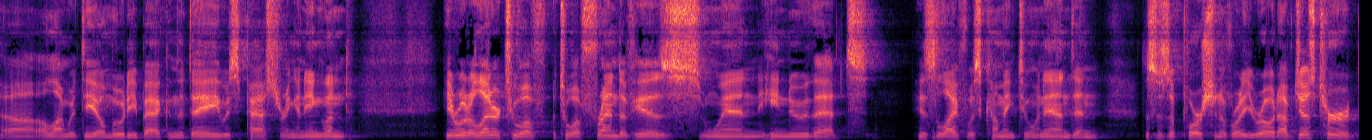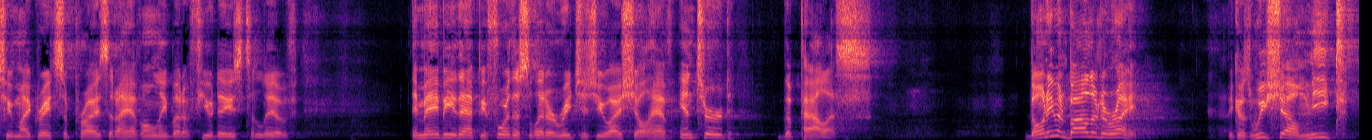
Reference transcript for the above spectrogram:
uh, along with D.L. Moody back in the day. He was pastoring in England. He wrote a letter to a, to a friend of his when he knew that his life was coming to an end. And this is a portion of what he wrote. I've just heard, to my great surprise, that I have only but a few days to live. It may be that before this letter reaches you, I shall have entered the palace. Don't even bother to write because we shall meet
